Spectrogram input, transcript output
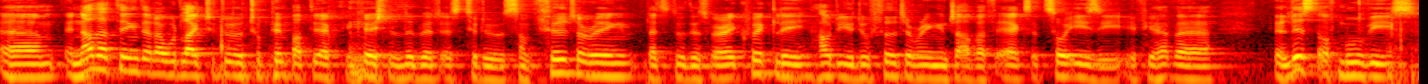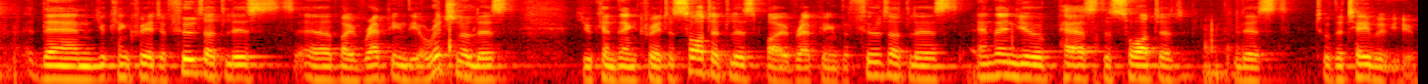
Um, another thing that I would like to do to pimp up the application a little bit is to do some filtering. Let's do this very quickly. How do you do filtering in JavaFX? It's so easy. If you have a a list of movies, then you can create a filtered list uh, by wrapping the original list. You can then create a sorted list by wrapping the filtered list, and then you pass the sorted list to the table view.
